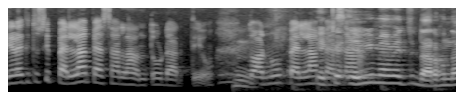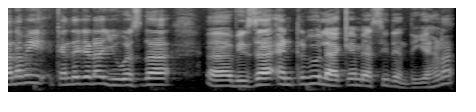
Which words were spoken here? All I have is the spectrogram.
ਜਿਹੜਾ ਕਿ ਤੁਸੀਂ ਪਹਿਲਾਂ ਪੈਸਾ ਲਾਉਣ ਤੋਂ ਡਰਦੇ ਹੋ ਤੁਹਾਨੂੰ ਪਹਿਲਾਂ ਇੱਕ ਪੈਸਾ ਇਹ ਵੀ ਮੈਂ ਵਿੱਚ ਡਰ ਹੁੰਦਾ ਨਾ ਵੀ ਕਹਿੰਦੇ ਜਿਹੜਾ ਯੂਐਸ ਦਾ ਵੀਜ਼ਾ ਇੰਟਰਵਿਊ ਲੈ ਕੇ ਐਮਬੈਸੀ ਦਿੰਦੀ ਹੈ ਹਨਾ?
